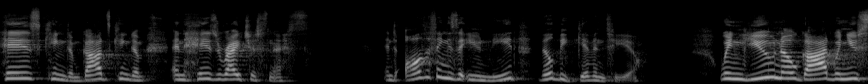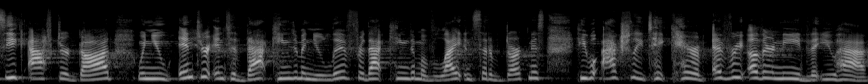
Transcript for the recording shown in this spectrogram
his kingdom, God's kingdom, and his righteousness. And all the things that you need, they'll be given to you. When you know God, when you seek after God, when you enter into that kingdom and you live for that kingdom of light instead of darkness, He will actually take care of every other need that you have.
